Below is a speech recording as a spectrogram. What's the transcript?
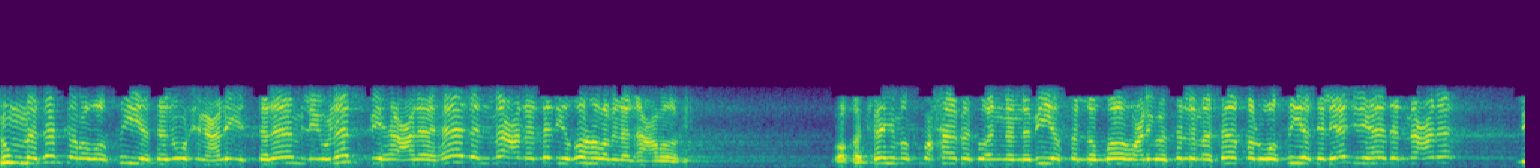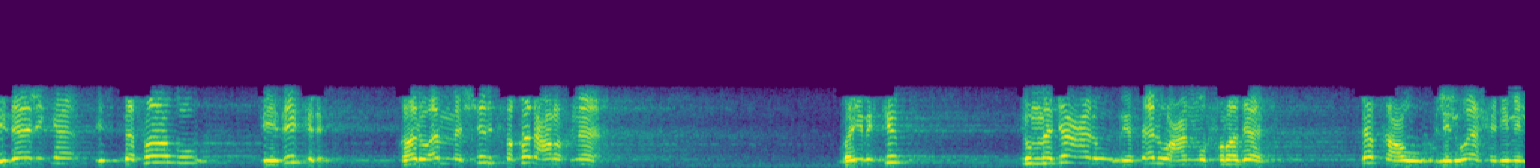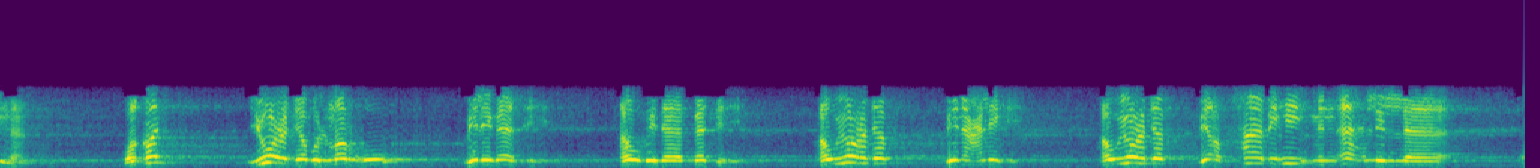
ثم ذكر وصية نوح عليه السلام لينبه على هذا المعنى الذي ظهر من الأعراب. وقد فهم الصحابة أن النبي صلى الله عليه وسلم ساق الوصية لأجل هذا المعنى لذلك استفاضوا في ذكره. قالوا أما الشرك فقد عرفناه. طيب الكبر ثم جعلوا يسألوا عن مفردات تقع للواحد منا. وقد يعجب المرء بلباسه أو بدابته أو يعجب بنعله أو يعجب بأصحابه من أهل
